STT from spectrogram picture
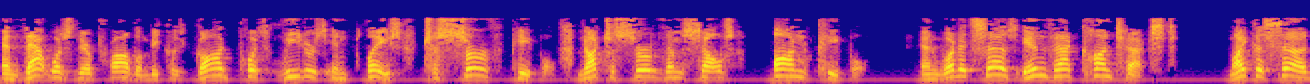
And that was their problem because God puts leaders in place to serve people, not to serve themselves on people. And what it says in that context, Micah said,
